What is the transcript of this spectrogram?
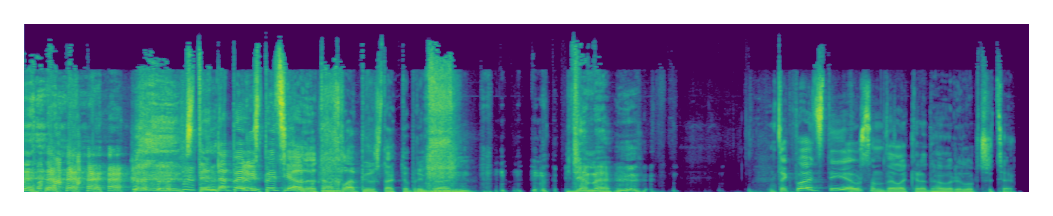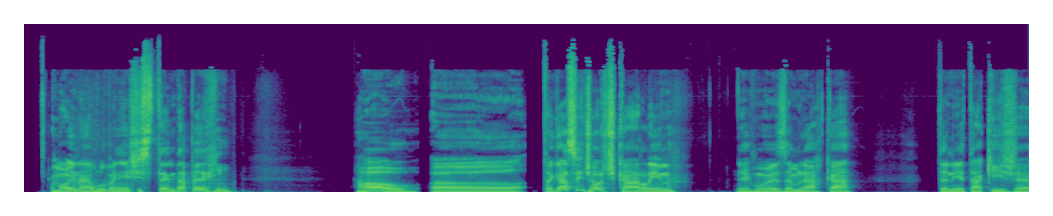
Stand-uperi špeciále. Tam chlapi už takto pripravení. Ideme. Tak povedz ty, ja už som veľakrát hovoril určite. Moji najobľúbenejší stand-uperi? How? Uh, tak asi George Carlin, nech mu je zem ľahká. Ten je taký, že,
